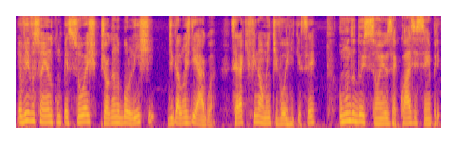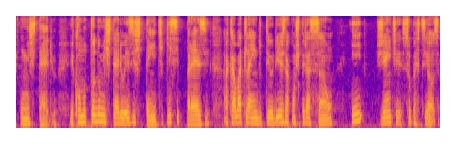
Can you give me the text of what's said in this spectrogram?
eu vivo sonhando com pessoas jogando boliche de galões de água. Será que finalmente vou enriquecer? O mundo dos sonhos é quase sempre um mistério, e como todo mistério existente que se preze, acaba atraindo teorias da conspiração e gente supersticiosa.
